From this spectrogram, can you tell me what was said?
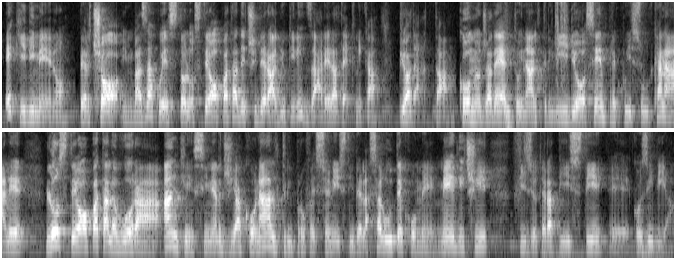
e chi di meno. Perciò, in base a questo, l'osteopata deciderà di utilizzare la tecnica più adatta. Come ho già detto in altri video, sempre qui sul canale, l'osteopata lavora anche in sinergia con altri professionisti della salute come medici, fisioterapisti e così via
